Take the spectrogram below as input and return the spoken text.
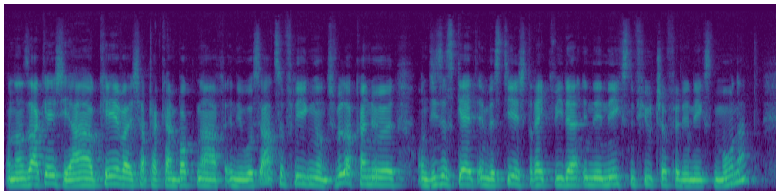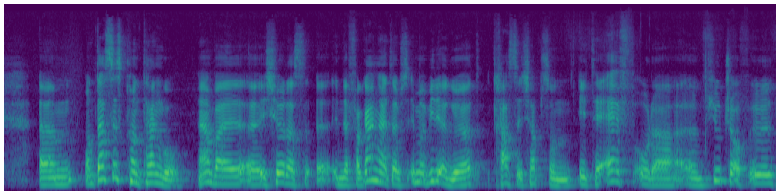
Und dann sage ich, ja, okay, weil ich habe ja keinen Bock nach in die USA zu fliegen und ich will auch kein Öl und dieses Geld investiere ich direkt wieder in den nächsten Future für den nächsten Monat. Ähm, und das ist Contango, ja, weil äh, ich höre das äh, in der Vergangenheit, habe ich es immer wieder gehört, krass, ich habe so ein ETF oder ein Future of Öl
